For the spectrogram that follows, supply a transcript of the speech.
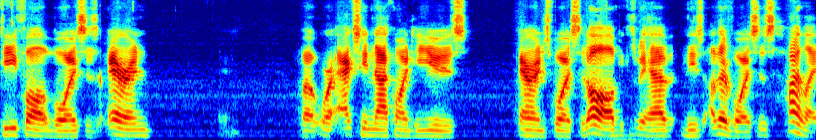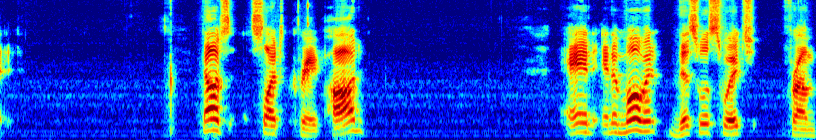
default voice is Aaron, but we're actually not going to use Aaron's voice at all because we have these other voices highlighted. Now let's select Create Pod. And in a moment, this will switch from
